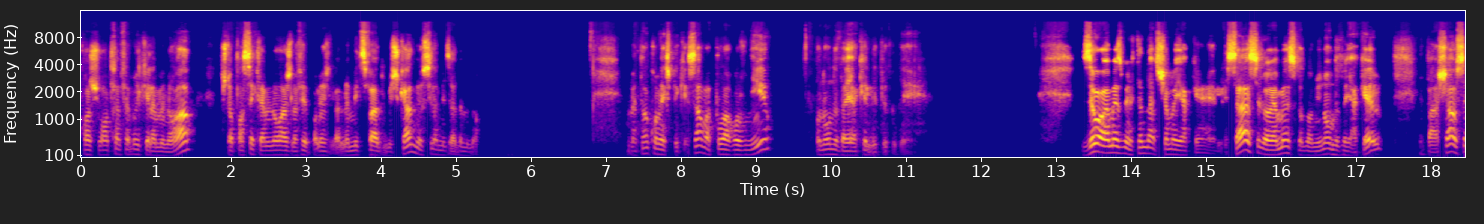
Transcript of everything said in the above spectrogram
quand je suis en train de fabriquer la menorah, je dois penser que la menorah, je la fais pour la, la, mitzvah du Mishkan, mais aussi la mitzvah de menorah. Maintenant qu'on a expliqué ça, on va pouvoir revenir au nom de Vayakel le plus et ça, c'est le remes qu'on donne le nom de Vayakel. Le paracha, qui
